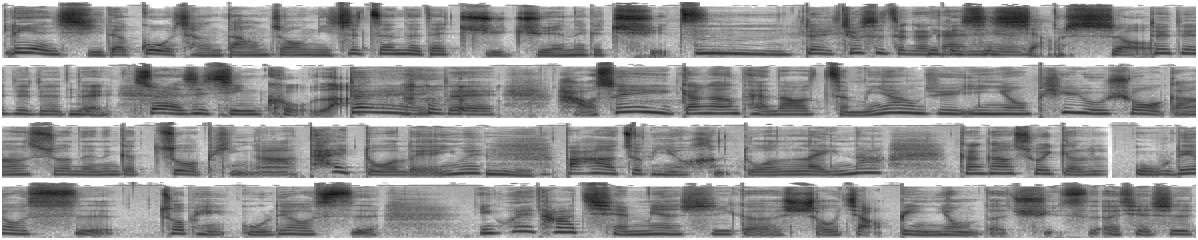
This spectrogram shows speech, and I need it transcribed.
练习的过程当中，你是真的在咀嚼那个曲子。嗯，对，就是这个概念，那个是享受。对对对对对，虽然是辛苦啦。对。对，好，所以刚刚谈到怎么样去应用，譬如说我刚刚说的那个作品啊，太多了，因为巴哈的作品有很多类。那刚刚说一个五六四作品五六四，因为它前面是一个手脚并用的曲子，而且是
